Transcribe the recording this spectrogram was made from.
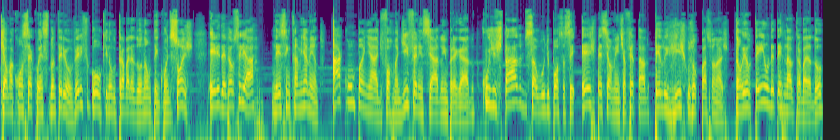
que é uma consequência do anterior. Verificou que o trabalhador não tem condições, ele deve auxiliar nesse encaminhamento. Acompanhar de forma diferenciada o empregado cujo estado de saúde possa ser especialmente afetado pelos riscos ocupacionais. Então, eu tenho um determinado trabalhador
